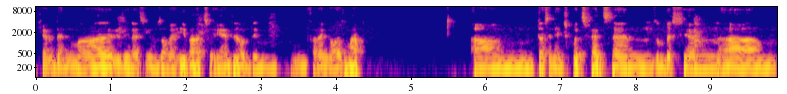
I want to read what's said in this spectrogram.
ich hatte dann mal gesehen, als ich im Sommer hier war zur Ernte und dem, dem Vater geholfen habe, ähm, dass in den Spritzfenstern so ein bisschen ähm,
